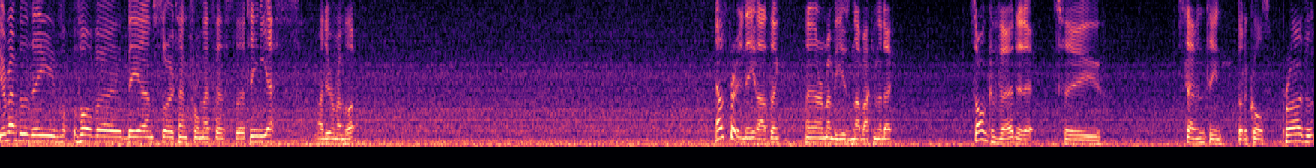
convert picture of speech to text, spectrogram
Do you remember the Volvo BM slow tank from FS13? Yes, I do remember that. That was pretty neat, that thing. I remember using that back in the day. Someone converted it to 17, but of course, private.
